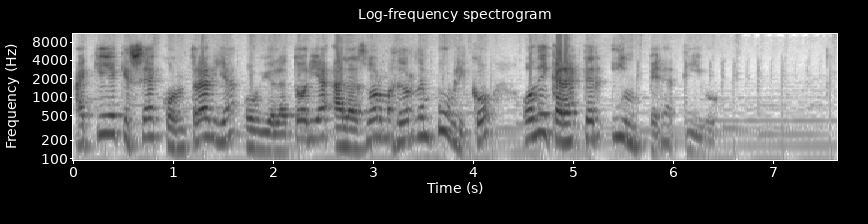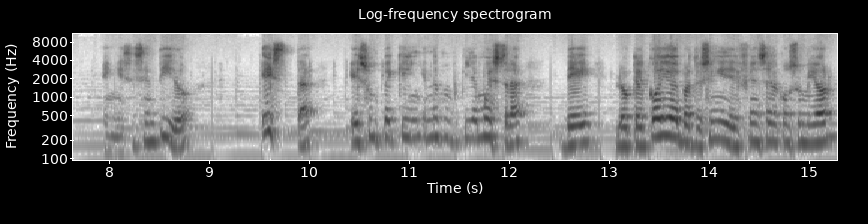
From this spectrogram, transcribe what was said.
aquella que sea contraria o violatoria a las normas de orden público o de carácter imperativo. En ese sentido, esta es un una pequeña muestra de lo que el Código de Protección y Defensa del Consumidor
